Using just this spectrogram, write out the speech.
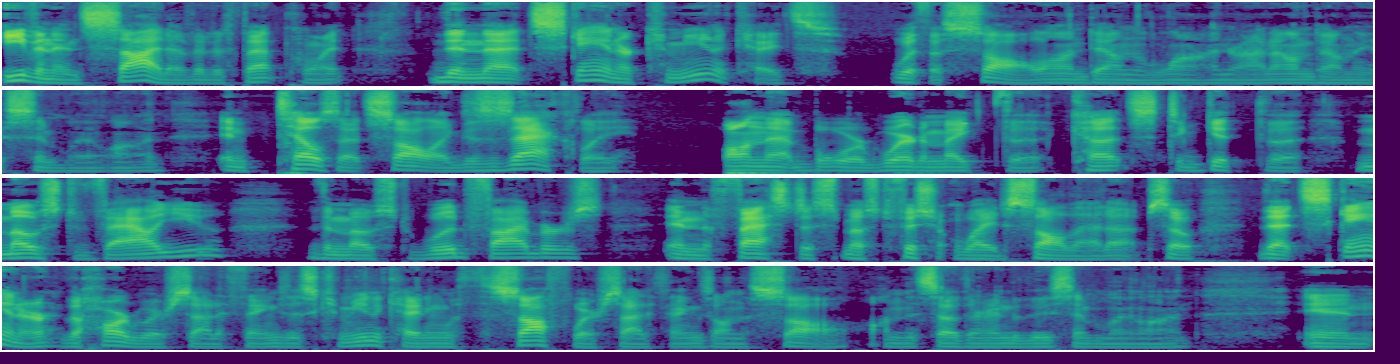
even inside of it at that point. Then that scanner communicates with a saw on down the line, right on down the assembly line, and tells that saw exactly on that board where to make the cuts to get the most value, the most wood fibers, and the fastest, most efficient way to saw that up. So that scanner, the hardware side of things, is communicating with the software side of things on the saw on this other end of the assembly line, and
